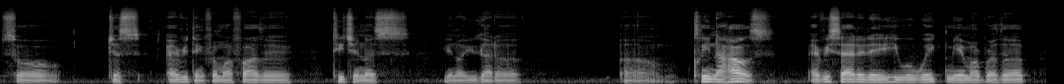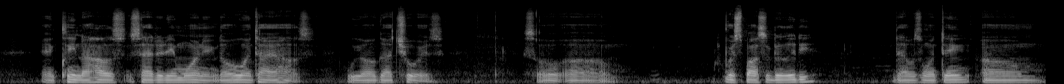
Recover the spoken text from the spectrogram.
So, just everything from my father teaching us. You know, you gotta um, clean the house. Every Saturday, he would wake me and my brother up and clean the house Saturday morning, the whole entire house. We all got chores. So, um, responsibility, that was one thing. Um,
